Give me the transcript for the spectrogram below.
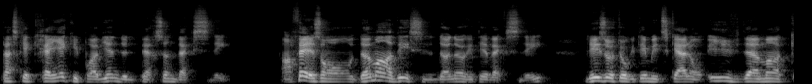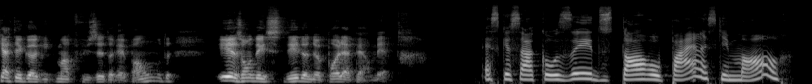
parce qu'elles craignaient qu'il provienne d'une personne vaccinée. En fait, elles ont demandé si le donneur était vacciné. Les autorités médicales ont évidemment catégoriquement refusé de répondre et elles ont décidé de ne pas la permettre. Est-ce que ça a causé du tort au père? Est-ce qu'il est mort?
